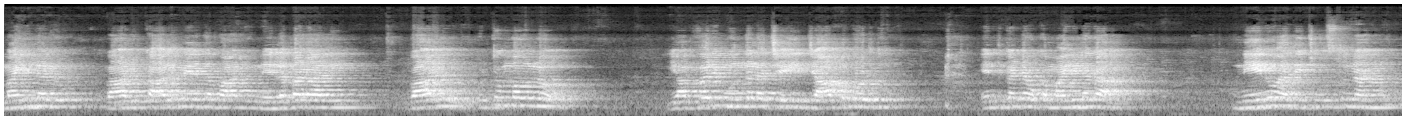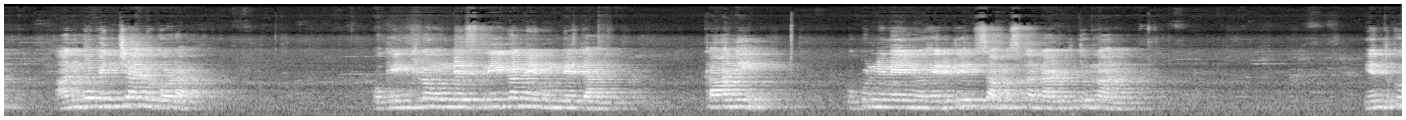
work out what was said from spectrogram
మహిళలు వాళ్ళ కాళ్ళ మీద వాళ్ళు నిలబడాలి. వాళ్ళు కుటుంబంలో ఎవ్వరి ముందల చేయి జాపకూడదు. ఎందుకంటే ఒక మహిళగా నేను అది చూస్తున్నాను అనుభవించాను కూడా. ఒక ఇంట్లో ఉండే స్త్రీగా నేను ఉండేదాన్ని. కానీ ఇప్పుడు నేను హెరిటేజ్ సంస్థ నడుపుతున్నాను. ఎందుకు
